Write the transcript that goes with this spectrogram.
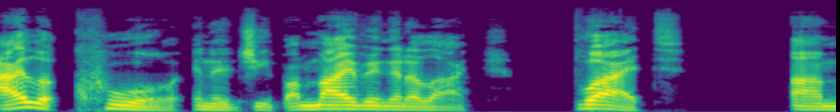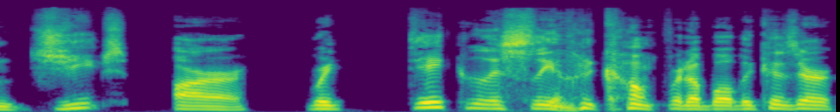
I look cool in a Jeep. I'm not even gonna lie. But um Jeeps are ridiculously uncomfortable because they're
